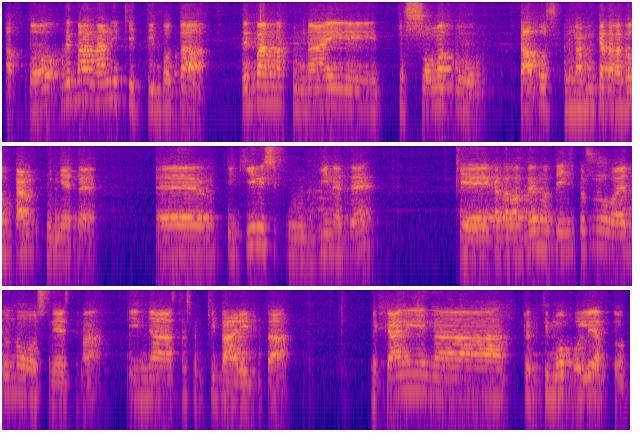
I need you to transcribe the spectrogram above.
Αυτό δεν πάει να είναι και τίποτα. Δεν πάει να κουνάει το σώμα του κάπως που να μην καταλαβαίνω που κάνει που κουνιέται. Ε, η κίνηση που γίνεται και καταλαβαίνω ότι έχει τόσο έντονο συνέστημα ή μια συναισθηματική βαρύτητα, με κάνει να το εκτιμώ πολύ αυτό.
